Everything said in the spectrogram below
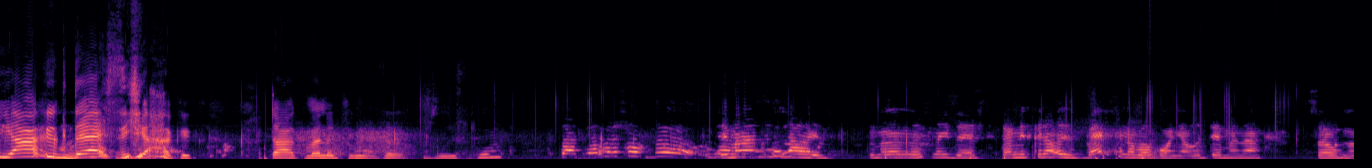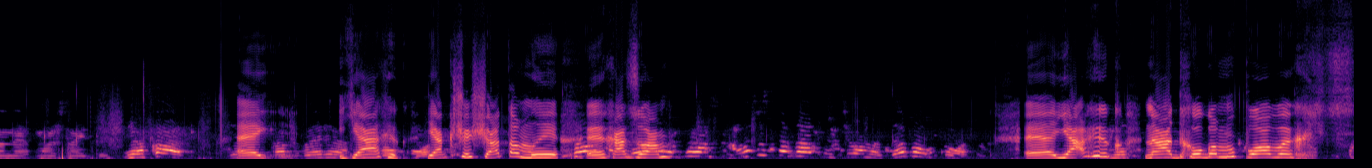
Ярик, десь Ярик. Так, в мене чому зависло. Так, я знайшов де. Ти мене не знаєш. Ти мене не знайдеш. Там відкрились двері на балконі, але ти мене все одно не можеш знайти. Яка? Ей, двері? Якщо що, то ми е, разом. Можеш сказати, Тьома, де балкон? Е, Ярик на другому поверсі.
